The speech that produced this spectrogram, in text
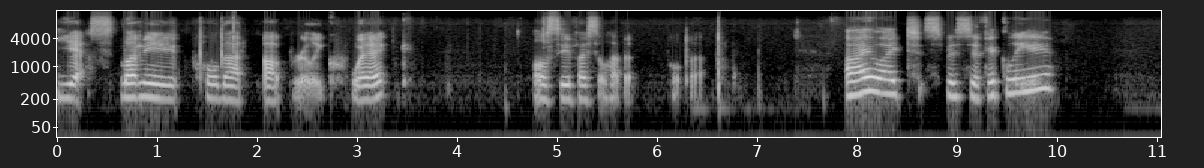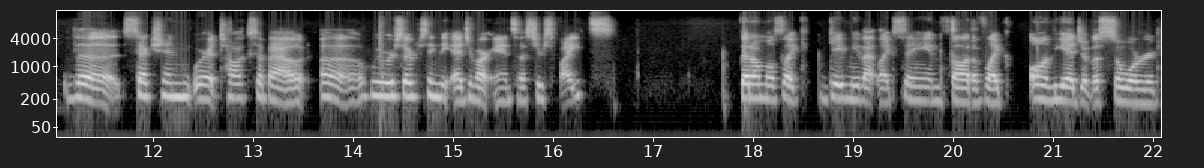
Yes, let me pull that up really quick. I'll see if I still have it pulled up. I liked specifically the section where it talks about uh we were surfacing the edge of our ancestors' fights. That almost like gave me that like same thought of like on the edge of a sword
